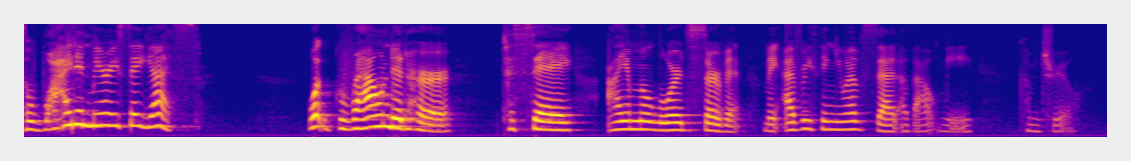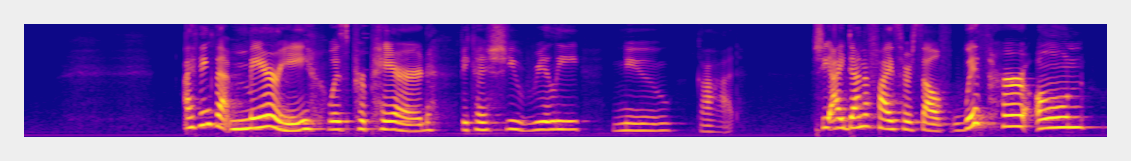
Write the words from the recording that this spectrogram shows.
So, why did Mary say yes? What grounded her to say, I am the Lord's servant? May everything you have said about me come true. I think that Mary was prepared because she really knew God. She identifies herself with her own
